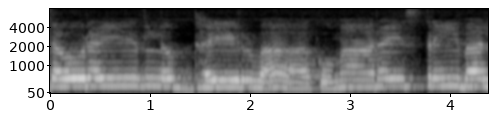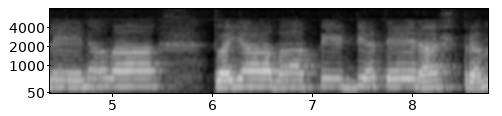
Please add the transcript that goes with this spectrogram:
चौरैर्लुब्धैर्वा कुमारैस्त्रीबलेन वा त्वया वा पीड्यते राष्ट्रं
